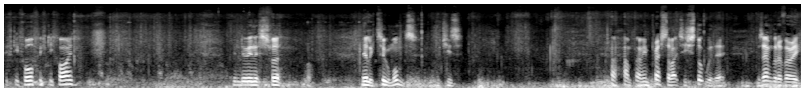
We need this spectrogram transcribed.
54, 55. Been doing this for nearly two months, which is I'm, I'm, impressed I've actually stuck with it because I haven't got a very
